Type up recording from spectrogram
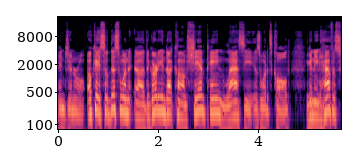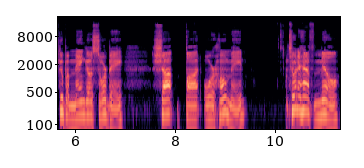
in general. Okay, so this one, uh, theguardian.com, Champagne Lassie is what it's called. You're going to need half a scoop of mango sorbet, shop bought or homemade. Two and a half mil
